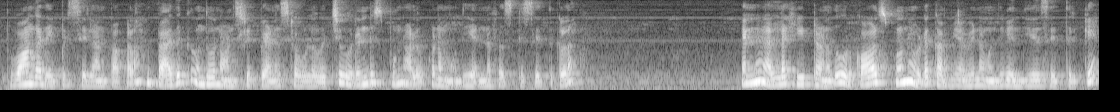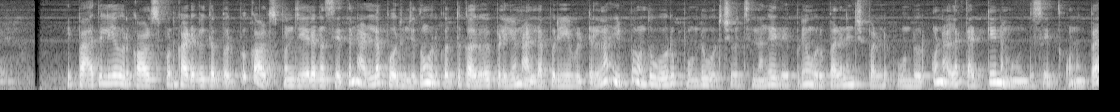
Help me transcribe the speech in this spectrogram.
இப்போ வாங்க அதை எப்படி செய்யலான்னு பார்க்கலாம். இப்போ அதுக்கு வந்து ஒரு நான்ஸ்டிக் பேன ஸ்டவ்வில் வச்சு ஒரு ரெண்டு ஸ்பூன் அளவுக்கு நம்ம வந்து எண்ணெய் ஃபஸ்ட்டு சேர்த்துக்கலாம். எண்ணெய் நல்லா ஹீட் ஆனது ஒரு கால் ஸ்பூனை விட கம்மியாகவே நான் வந்து வெந்தயம் சேர்த்துருக்கேன். இப்போ அதுலேயே ஒரு கால் ஸ்பூன் கடுகு பருப்பு கால் ஸ்பூன் ஜீரகம் சேர்த்து நல்லா பொரிஞ்சதும் ஒரு கொத்து கருவேப்பிலையும் நல்லா பொரிய விட்டுடலாம். இப்போ வந்து ஒரு பூண்டு உரிச்சு வச்சுருந்தாங்க. இது எப்படியும் ஒரு பதினஞ்சு பல்லு பூண்டு இருக்கும். நல்லா தட்டி நம்ம வந்து சேர்த்துக்கணும் இப்போ.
